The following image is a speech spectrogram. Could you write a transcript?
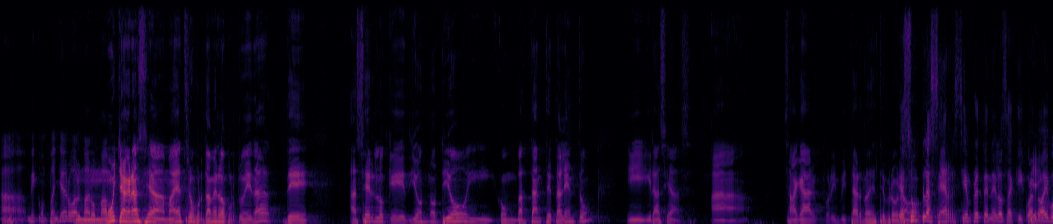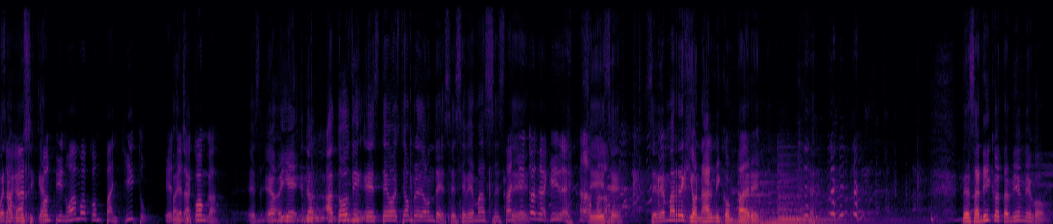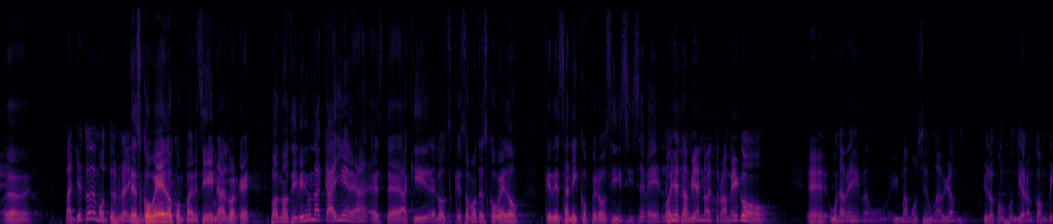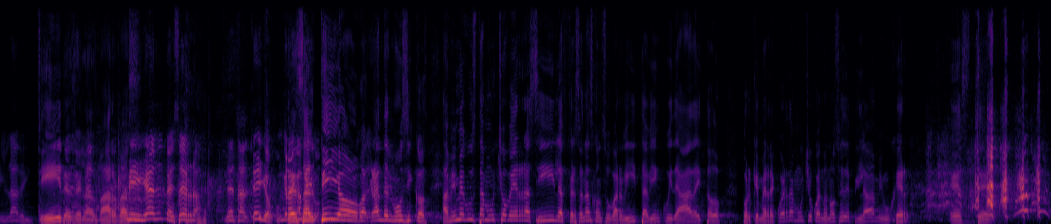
a mi compañero Álvaro Pava. Muchas gracias, maestro, por darme la oportunidad de hacer lo que Dios nos dio y con bastante talento. Y gracias a Zagar por invitarnos a este programa. Es un placer siempre tenerlos aquí cuando Bien, hay buena Zagar, música. Continuamos con Panchito, el de la Panchito. conga. Es- eh, oye, no, a todos, di- este, este hombre de dónde es? Se, se ve más, este, de aquí de... sí, se, se ve más regional, mi compadre. De Sanico también, viejo. Panchito de Monterrey. De Escobedo, compadre. Sí, ¿no? porque pues, nos divide una calle, ¿verdad? Este, aquí de los que somos de Escobedo, que de Sanico, pero sí, sí se ve. Oye, la- también nuestro amigo, eh, una vez íbamos en un avión y lo confundieron con Bin Laden. Sí, desde las barbas. Miguel Becerra, de Saltillo, un gran De amigo. Saltillo, grandes músicos. A mí me gusta mucho ver así las personas con su barbita bien cuidada y todo, porque me recuerda mucho cuando no se depilaba mi mujer. Este,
